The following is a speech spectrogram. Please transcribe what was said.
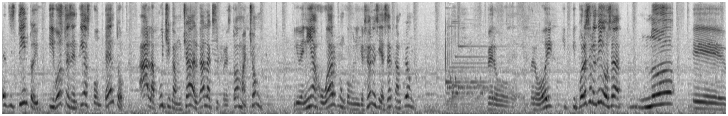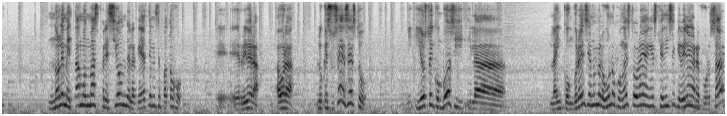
Es distinto y, vos te sentías contento. Ah, la puchica muchacha del Galaxy prestó a Machón y venía a jugar con comunicaciones y a ser campeón. Pero, pero hoy, y, por eso les digo, o sea, no eh, no le metamos más presión de la que ya tiene ese patojo, eh, eh, Rivera. Ahora, lo que sucede es esto, y, yo estoy con vos, y, la, la incongruencia número uno con esto, Brian, es que dice que vienen a reforzar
